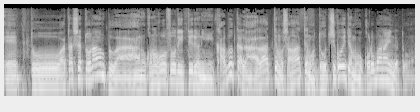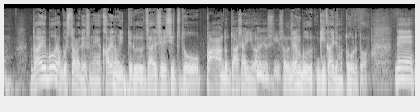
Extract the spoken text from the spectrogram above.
えー、っと、私はトランプは、あの、この放送で言っているように、株価が上がっても下がっても、どっちこいても転ばないんだと。大暴落したらですね、彼の言ってる財政出動をバーンと出しゃいいわけですし、それ全部議会でも通ると。で、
